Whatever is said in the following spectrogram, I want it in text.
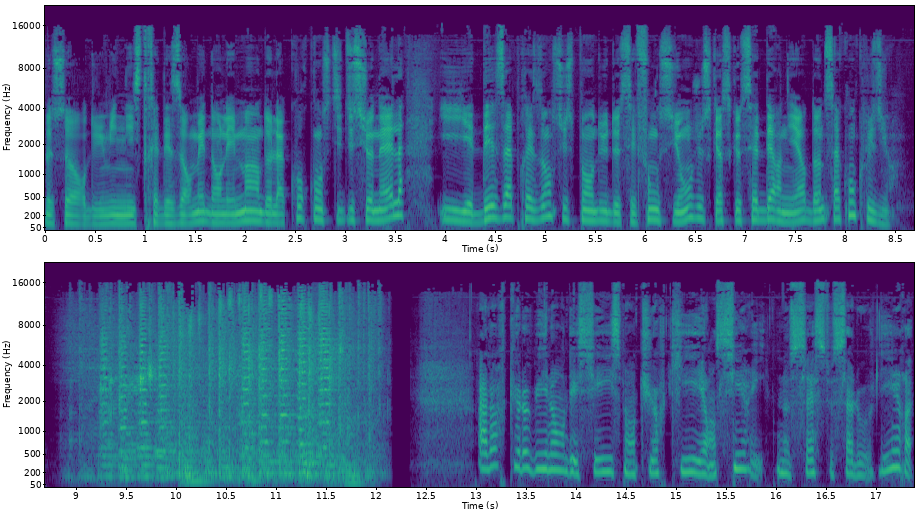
Le sort du ministre est désormais dans les mains de la Cour constitutionnelle. Il est dès à présent suspendu de ses fonctions jusqu'à ce que cette dernière donne sa conclusion. Alors que le bilan des séismes en Turquie et en Syrie ne cesse de s'alourdir,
